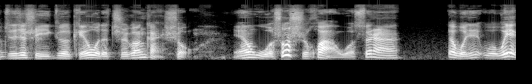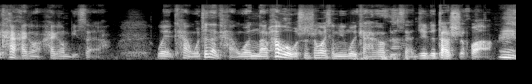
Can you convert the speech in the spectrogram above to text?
觉得这是一个给我的直观感受，因为我说实话，我虽然，哎，我也我我也看海港海港比赛啊，我也看，我真的看，我哪怕我是申花球迷，我也看海港比赛，这个大实话啊。嗯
